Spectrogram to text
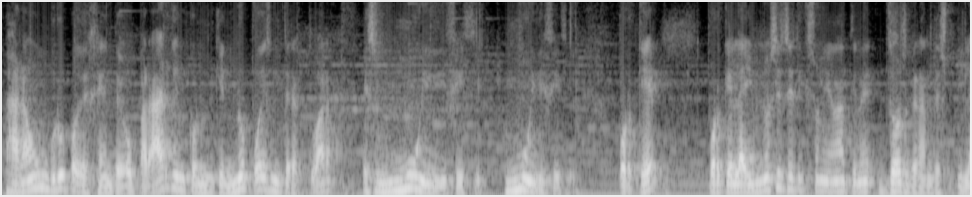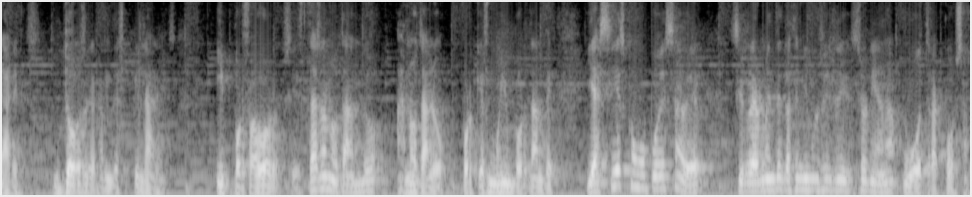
para un grupo de gente o para alguien con quien no puedes interactuar es muy difícil, muy difícil. ¿Por qué? Porque la hipnosis ericksoniana tiene dos grandes pilares, dos grandes pilares. Y por favor, si estás anotando, anótalo, porque es muy importante. Y así es como puedes saber si realmente te hacen hipnosis ericksoniana u otra cosa.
